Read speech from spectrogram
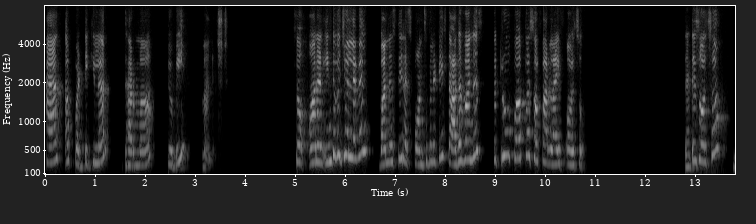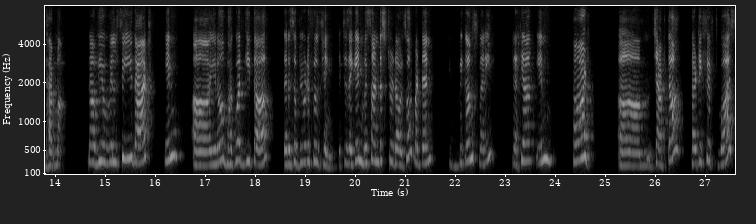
has a particular dharma to be managed. So on an individual level, one is the responsibilities. The other one is the true purpose of our life also. That is also dharma. Now you will see that in, uh, you know, Bhagavad Gita, there is a beautiful thing, which is again misunderstood also, but then it becomes very here in third um, chapter, 35th verse,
